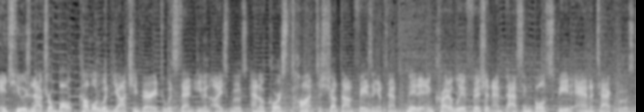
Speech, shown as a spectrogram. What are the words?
Its huge natural bulk, coupled with Yachi Berry to withstand even ice moves, and of course Taunt to shut down phasing attempts, made it incredibly efficient at passing both speed and attack boosts,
